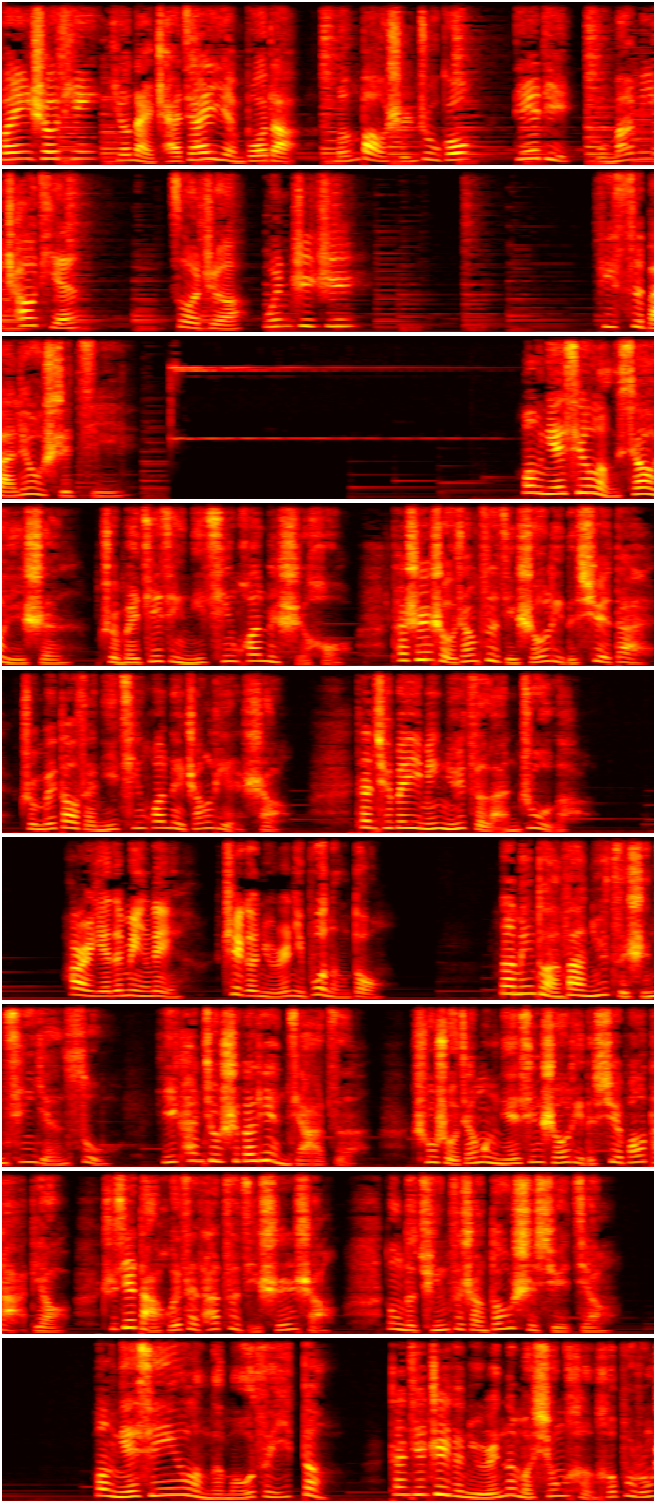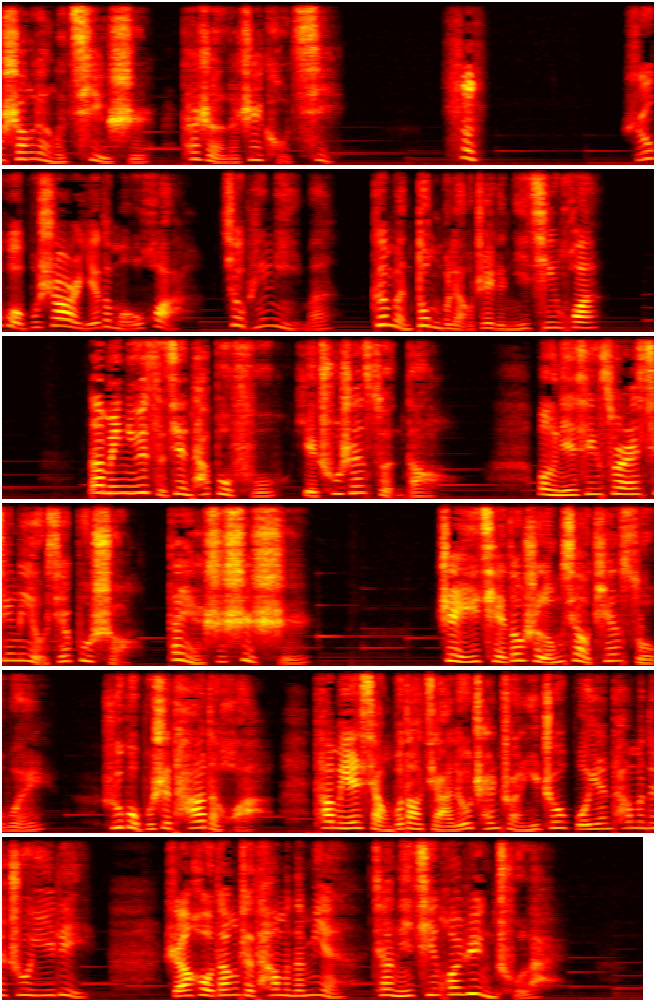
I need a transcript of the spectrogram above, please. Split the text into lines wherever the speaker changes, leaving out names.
欢迎收听由奶茶嘉一演播的《萌宝神助攻》，爹地我妈咪超甜，作者温芝芝。第四百六十集。孟年星冷笑一声，准备接近倪清欢的时候，他伸手将自己手里的血袋准备倒在倪清欢那张脸上，但却被一名女子拦住了。
二爷的命令，这个女人你不能动。
那名短发女子神情严肃，一看就是个练家子，出手将孟年星手里的血包打掉，直接打回在她自己身上，弄得裙子上都是血浆。孟年星阴冷的眸子一瞪，但见这个女人那么凶狠和不容商量的气势，他忍了这口气，
哼，如果不是二爷的谋划，就凭你们根本动不了这个倪清欢。
那名女子见他不服，也出声损道。孟年星虽然心里有些不爽，但也是事实。这一切都是龙啸天所为，如果不是他的话，他们也想不到假流产转移周伯言他们的注意力，然后当着他们的面将倪清欢运出来。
